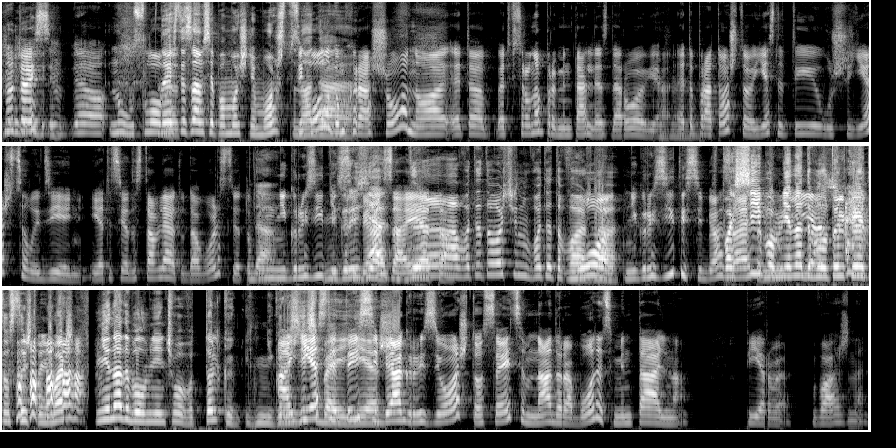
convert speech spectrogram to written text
Ну, то есть, э, ну, Но условно, если ты сам себе помочь не можешь, то психологом хорошо, но это, это все равно про ментальное здоровье. Это про то, что если ты уж ешь целый день, и это тебе доставляет удовольствие, то Да. не грызи Не ты себя за да, это. вот это очень, вот это важно. Вот, не грызи ты себя за это. Спасибо, ну мне надо было только это услышать, понимаешь? Не надо было мне ничего, вот только не А грызи если себя и ты ешь. себя грызешь, то с этим надо работать ментально. Первое, важное.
